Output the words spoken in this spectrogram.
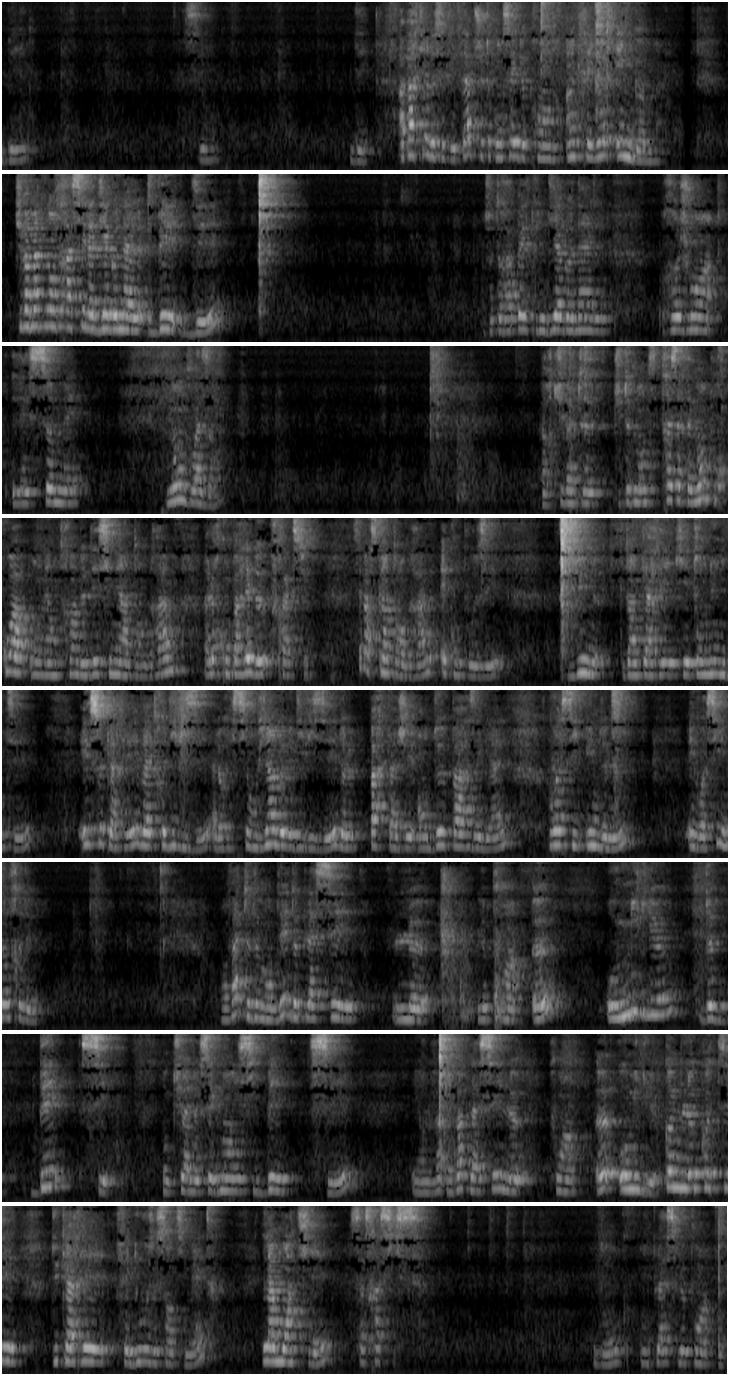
B, C, D. À partir de cette étape, je te conseille de prendre un crayon et une gomme. Tu vas maintenant tracer la diagonale BD. Je te rappelle qu'une diagonale rejoint les sommets non voisins. Alors tu, vas te, tu te demandes très certainement pourquoi on est en train de dessiner un tangramme alors qu'on parlait de fraction. C'est parce qu'un tangramme est composé d'un carré qui est ton unité et ce carré va être divisé. Alors ici on vient de le diviser, de le partager en deux parts égales. Voici une demi et voici une autre demi. On va te demander de placer le, le point E au milieu de BC. Donc tu as le segment ici BC et on va, on va placer le point E au milieu. Comme le côté du carré fait 12 cm, la moitié, ça sera 6. Donc on place le point E.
